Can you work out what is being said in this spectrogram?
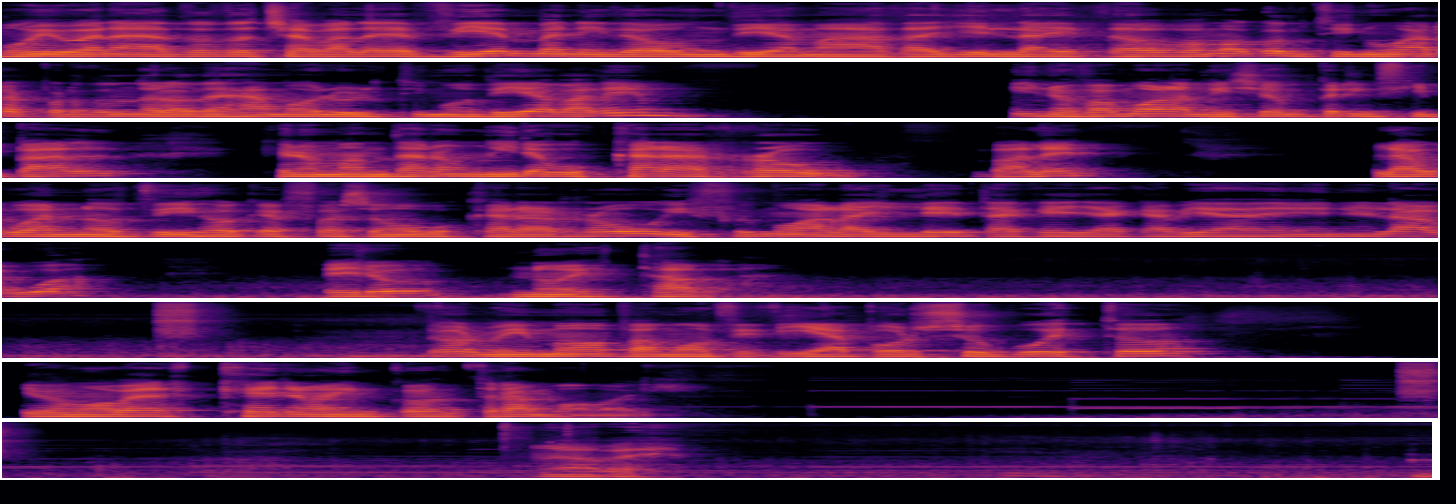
Muy buenas a todos chavales, bienvenidos un día más a Dying Light 2. Vamos a continuar por donde lo dejamos el último día, ¿vale? Y nos vamos a la misión principal que nos mandaron ir a buscar a Row, ¿vale? El agua nos dijo que fuésemos a buscar a Row y fuimos a la isleta aquella que había en el agua, pero no estaba. Dormimos, vamos de día por supuesto, y vamos a ver qué nos encontramos hoy. A ver.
